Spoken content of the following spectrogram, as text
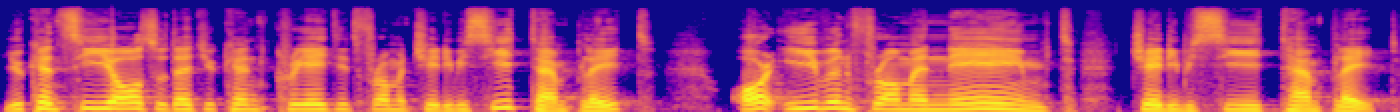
You can see also that you can create it from a JDBC template or even from a named JDBC template.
